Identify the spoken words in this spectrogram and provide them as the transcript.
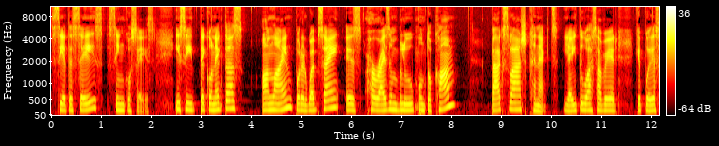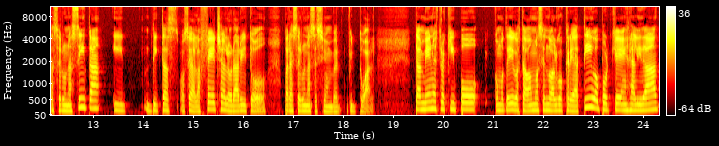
7656. Y si te conectas online por el website es horizonblue.com backslash connect. Y ahí tú vas a ver que puedes hacer una cita y dictas, o sea, la fecha, el horario y todo para hacer una sesión virtual. También nuestro equipo, como te digo, estábamos haciendo algo creativo porque en realidad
